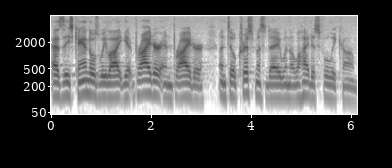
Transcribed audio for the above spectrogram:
as these candles we light get brighter and brighter until Christmas Day when the light is fully come,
